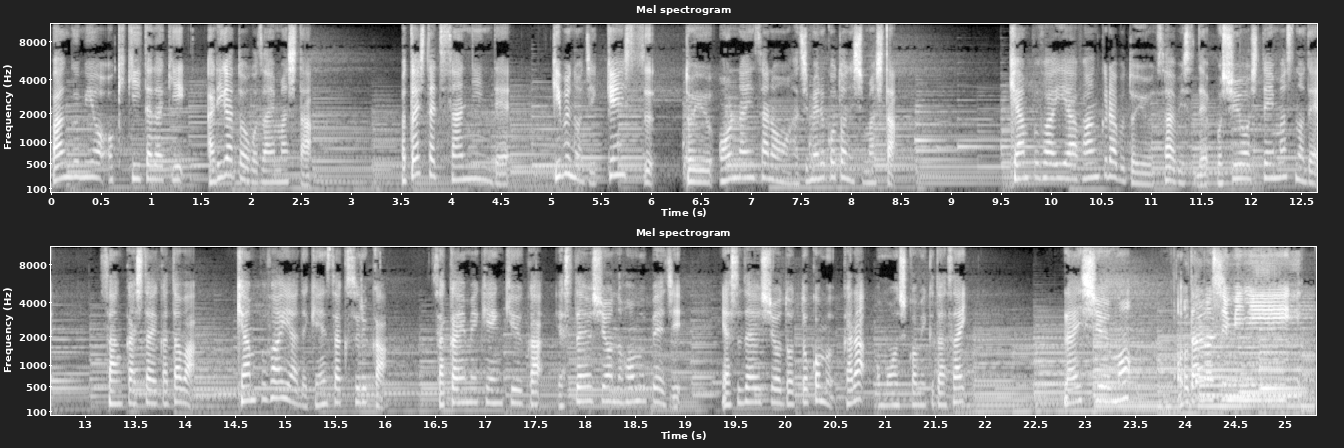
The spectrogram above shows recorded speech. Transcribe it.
番組をお聞きいただきありがとうございました私たち3人でギブの実験室というオンラインサロンを始めることにしましたキャンプファイヤーファンクラブというサービスで募集をしていますので参加したい方はキャンプファイヤーで検索するか境目研究家安田義雄のホームページ安田義雄 .com からお申し込みください。来週もお楽しみに。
